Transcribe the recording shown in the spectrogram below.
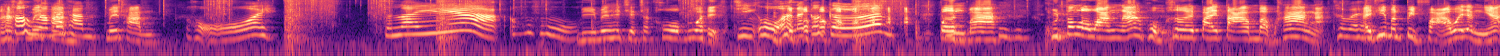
นะเข้าห้องน้ำไม่ทันไม่ทัน โอ้โหย อะไรเนี่ยโอ้โหดีไม่ให้เช็ดชักโครกด้วย จริงโอ้โหอันนั้นก็เกิน เปิดมา คุณต้องระวังนะ ผมเคยไปตามแบบห้างอะทำไม ไอ้ที่มันปิดฝาไว้อย่างเงี้ย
